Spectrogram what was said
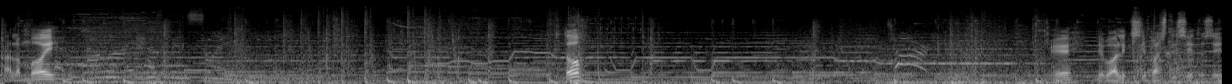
Kalem boy. Tuh. Oke, dia balik sih pasti sih itu sih.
